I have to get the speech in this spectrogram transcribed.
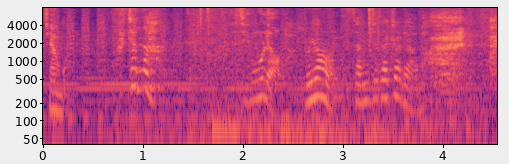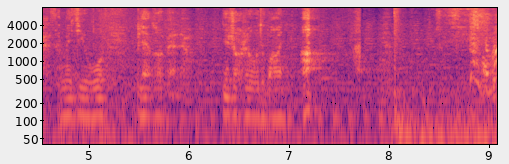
见过，真的？进屋聊吧。不用了，咱们就在这聊吧。哎，咱们进屋边坐边聊，你找谁我就帮你啊。干什么？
